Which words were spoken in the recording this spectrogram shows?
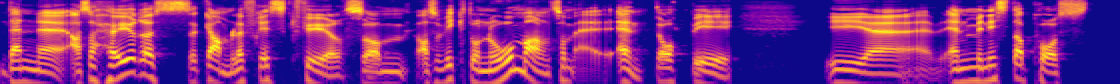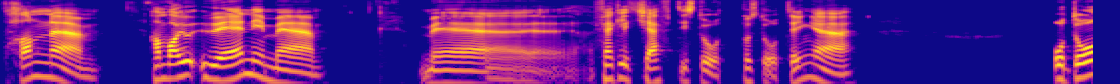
den, altså Høyres gamle friskfyr, som Altså Viktor Nordmann, som endte opp i, i eh, en ministerpost, han, eh, han, var jo uenig med, med Fikk litt kjeft stort, på Stortinget og da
